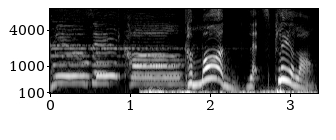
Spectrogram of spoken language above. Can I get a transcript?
Musicall. Come on, let's play along.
